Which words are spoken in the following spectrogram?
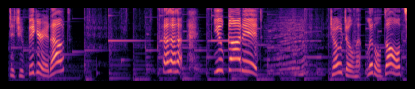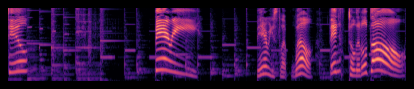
did you figure it out? you got it! Jojo lent Little Doll to Berry. Berry slept well thanks to Little Doll.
